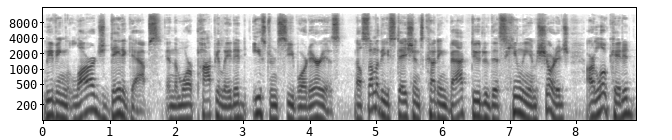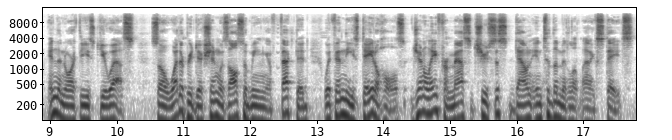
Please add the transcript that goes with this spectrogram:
leaving large data gaps in the more populated eastern seaboard areas. Now, some of these stations cutting back due to this helium shortage are located in the northeast U.S., so weather prediction was also being affected within these data holes, generally from Massachusetts down into the middle Atlantic states.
